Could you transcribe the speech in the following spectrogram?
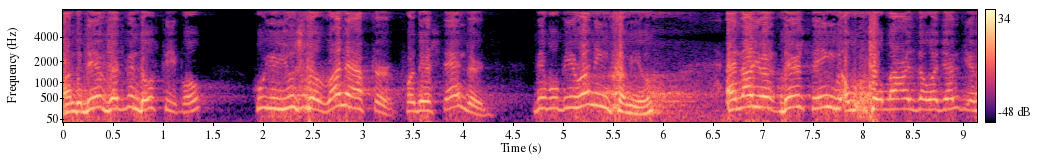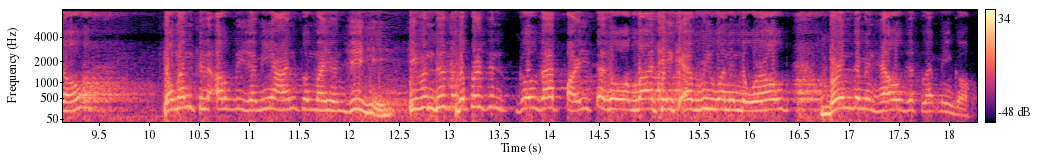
On the day of judgment, those people who you used to run after for their standards, they will be running from you. And now you're, they're saying to Allah Azza wa Jal, you know, وَمَنْ فِي الْأَرْضِ جَمِيعًا ثُمَّ يُنْجِيهِ Even this, the person goes that far. He says, Oh Allah, take everyone in the world, burn them in hell, just let me go.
